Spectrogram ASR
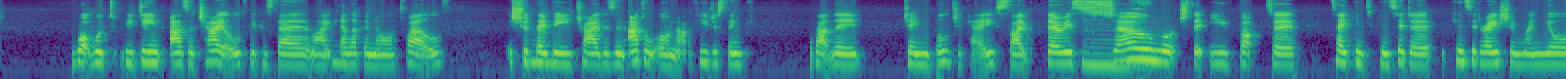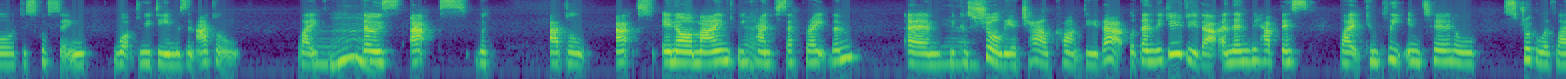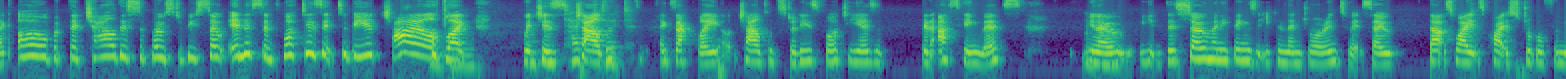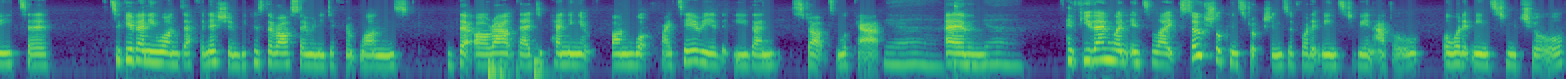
what would be deemed as a child because they're like mm. 11 or 12 should they mm. be tried as an adult or not? If you just think about the jamie bulger case like there is so mm. much that you've got to take into consider consideration when you're discussing what do we deem as an adult. Like those acts with adult acts in our mind we Yeah. kind of separate them um, because surely a child can't do that but then they do do that and then we have this like complete internal struggle of like oh but the child is supposed to be so innocent. What is it to be a child? Like which is childhood exactly. Childhood studies 40 years have been asking this. You know there's so many things that you can then draw into it. So that's why it's quite a struggle for me to to give any one definition because there are so many different ones that are out there depending on what criteria that you then start to look at. Yeah. Um, yeah. If you then went into like social constructions of what it means to be an adult or what it means to mature,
